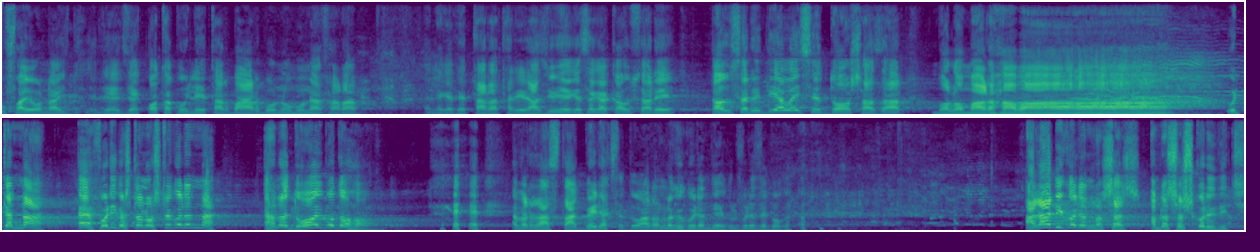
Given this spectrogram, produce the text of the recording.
উপায়ও নাই, যে কথা কইলে তার বাড়বো নমুনা খারাপ। এলাকাতে তাড়াতাড়ি রাজি হয়ে গেছে গা কাউসারে। কাউসারে দিয়া লাইছে দশ হাজার, বলো মার হাবা উঠতেন না? হ্যাঁ পরিবেশটা নষ্ট করেন না। এখন দোয়াই বোধ হ এবার রাস্তা আগে রাখছে দোয়াটার লগে ঘুরান দিয়ে এগুলো ফুটে যাব। আড়াআড়ি করেন না শেষ, আমরা শেষ করে দিচ্ছি।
